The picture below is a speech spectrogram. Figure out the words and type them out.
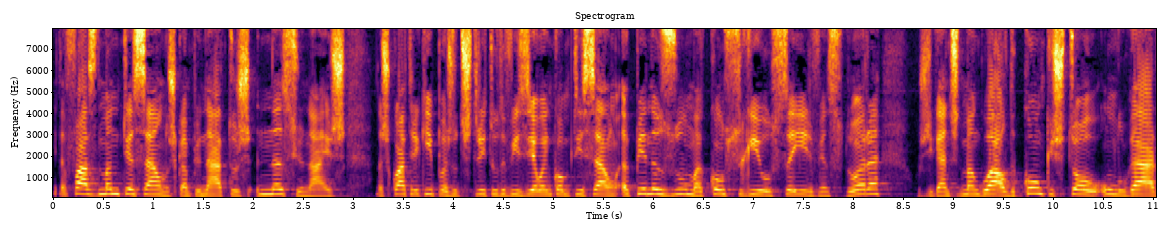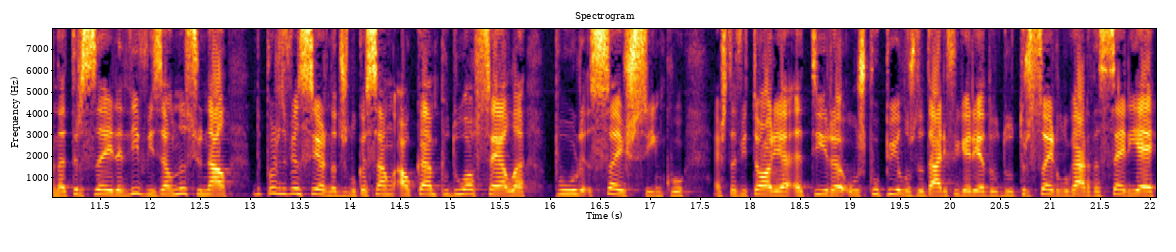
e da fase de manutenção nos campeonatos nacionais. Das quatro equipas do distrito de Viseu em competição, apenas uma conseguiu sair vencedora. Os Gigantes de Mangualde conquistou um lugar na terceira divisão nacional depois de vencer na deslocação ao campo do Ocela por 6-5. Esta vitória atira os pupilos de Dário Figueiredo do terceiro lugar da Série E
